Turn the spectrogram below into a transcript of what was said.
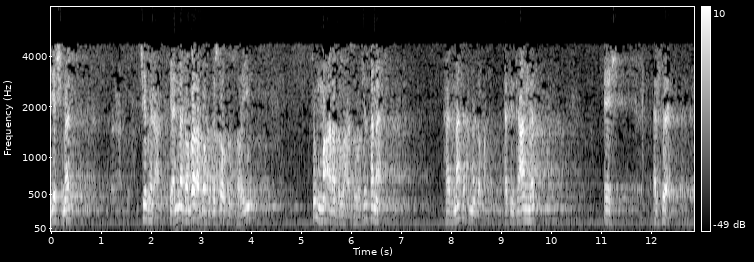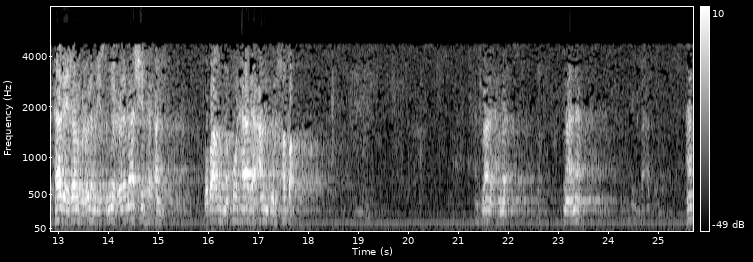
يشمل شبه العمد يعني مثلا ضربه بصوت صغير ثم أراد الله عز وجل فمات هذا ما تعمد القتل لكن تعمد إيش؟ الفعل. هذا يجعله العلماء يسميه العلماء شبه العمد. وبعضهم يقول هذا عمد الخطأ. أنت معنى يا حمد معناه ها؟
